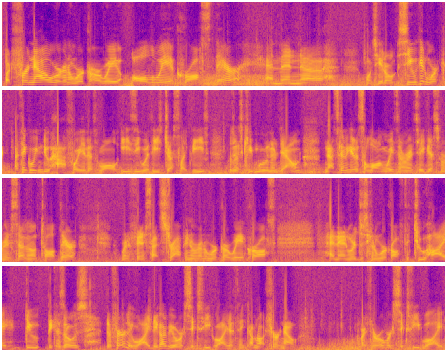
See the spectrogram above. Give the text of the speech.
But for now, we're gonna work our way all the way across there, and then uh, once you get all, see, we can work. I think we can do halfway this wall easy with these, just like these. We'll just keep moving them down, and that's gonna get us a long ways. And we're gonna take this and we're gonna set it on top there. We're gonna finish that strapping. We're gonna work our way across, and then we're just gonna work off the two high. Do because those they're fairly wide. They got to be over six feet wide, I think. I'm not sure now, but if they're over six feet wide,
